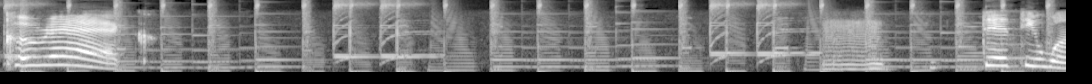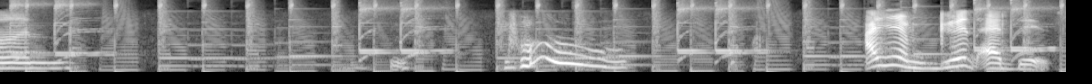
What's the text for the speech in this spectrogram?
Correct. Thirty-one. Woo! I am good at this.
